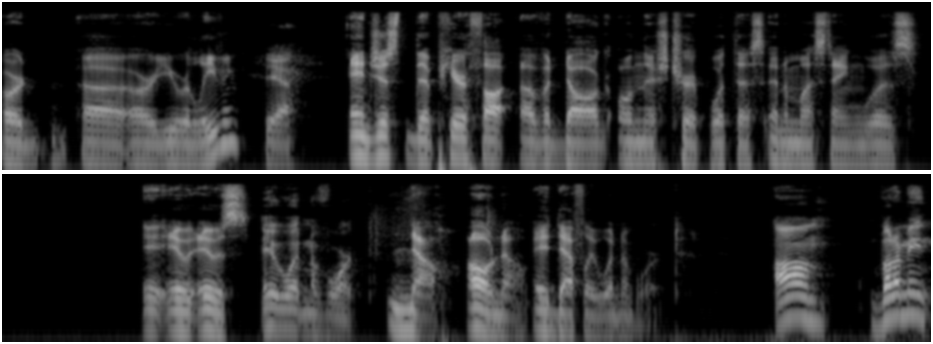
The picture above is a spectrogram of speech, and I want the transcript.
or uh, or you were leaving. Yeah. And just the pure thought of a dog on this trip with us in a Mustang was, it, it, it was It wouldn't have worked. no, oh no, it definitely wouldn't have worked. Um, but I mean,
